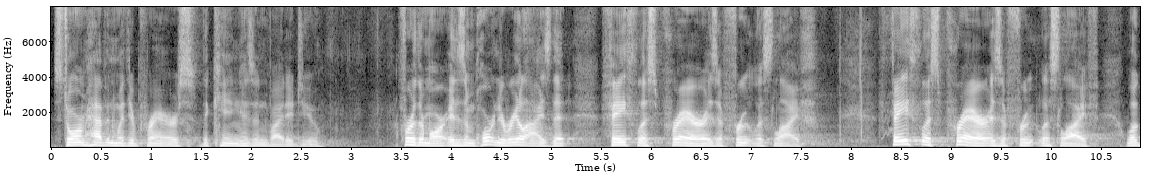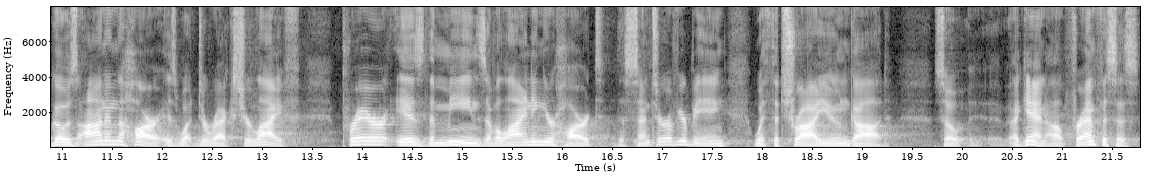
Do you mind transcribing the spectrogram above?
Storm heaven with your prayers, the King has invited you. Furthermore, it is important to realize that faithless prayer is a fruitless life. Faithless prayer is a fruitless life. What goes on in the heart is what directs your life. Prayer is the means of aligning your heart, the center of your being, with the triune God. So, again, for emphasis,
